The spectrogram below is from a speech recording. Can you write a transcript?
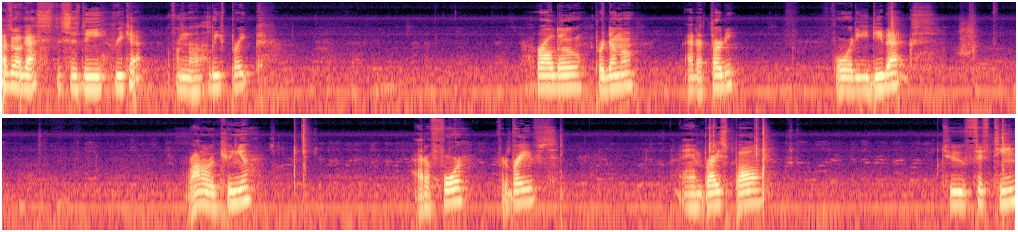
How's it going, guys? This is the recap from the Leaf Break. Geraldo Perdomo at a 30 for the D-backs. Ronald Acuna at a 4 for the Braves. And Bryce Ball 215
